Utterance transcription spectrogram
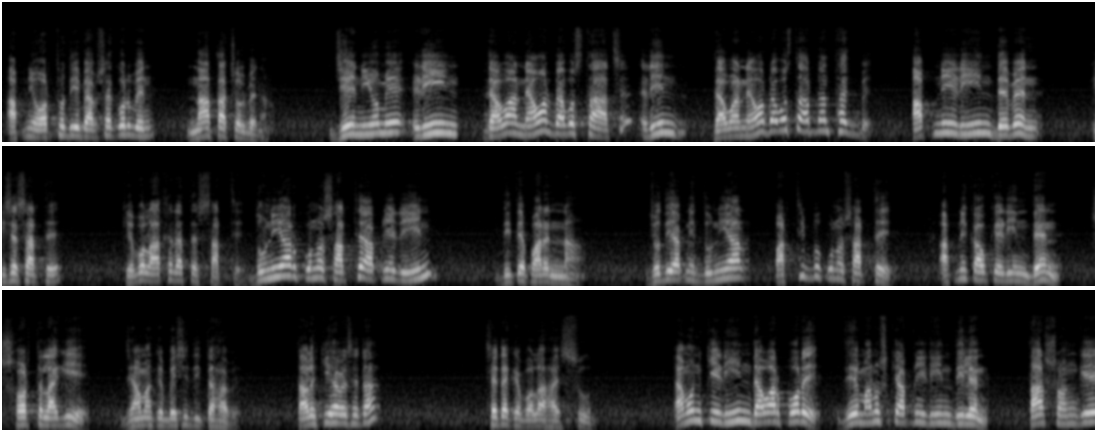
আপনি অর্থ দিয়ে ব্যবসা করবেন, না তা চলবে না। যে নিয়মে ঋণ দেওয়া নেওয়ার ব্যবস্থা আছে, ঋণ দেওয়া নেওয়ার ব্যবস্থা আপনার থাকবে। আপনি ঋণ দেবেন কিসের স্বার্থে? কেবল আখেরাতের স্বার্থে। দুনিয়ার কোনো স্বার্থে আপনি ঋণ দিতে পারেন না। যদি আপনি দুনিয়ার পার্থিব্য কোনো স্বার্থে আপনি কাউকে ঋণ দেন, শর্ত লাগিয়ে যে আমাকে বেশি দিতে হবে, তাহলে কি হবে সেটা? সেটাকে বলা হয় সুদ। এমনকি ঋণ দেওয়ার পরে যে মানুষকে আপনি ঋণ দিলেন, তার সঙ্গে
